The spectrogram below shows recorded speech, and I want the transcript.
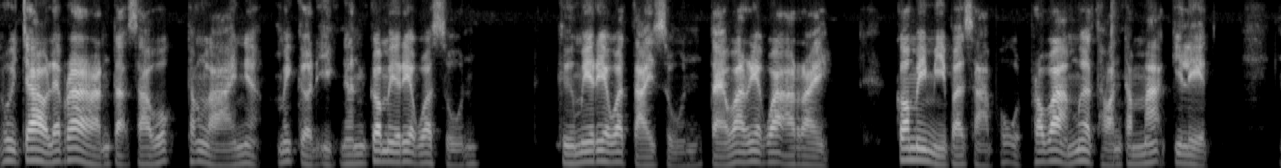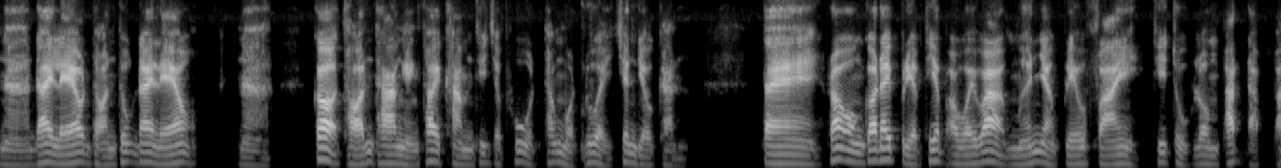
พระเจ้าและพระอรหันตสาวกทั้งหลายเนี่ยไม่เกิดอีกนั้นก็ไม่เรียกว่าศูนย์ คือไม่เรียกว่าตายศูนย์ แต่ว่าเรียกว่าอะไร ก็ไม่มีภาษาพูด เพราะว่าเมื่อถอนธรรมะกิเลสนะได้แล้วถอนทุกข์ได้แล้วนะก็ถอนทางแห่งถ้อยคำที่จะพูดทั้งหมดด้วย เช่นเดียวกัน แต่พระองค์ก็ได้เปรียบเทียบเอาไว้ว่าเหมือนอย่างเปลวไฟที่ถูกลมพัดดับไป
